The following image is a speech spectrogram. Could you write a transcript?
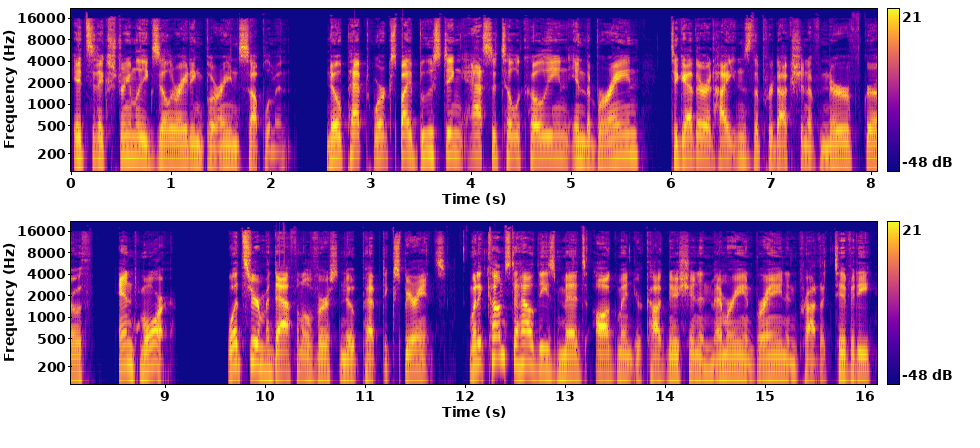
It's an extremely exhilarating brain supplement. Noopept works by boosting acetylcholine in the brain Together, it heightens the production of nerve growth and more. What's your modafinil versus Noopept experience? When it comes to how these meds augment your cognition and memory and brain and productivity,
